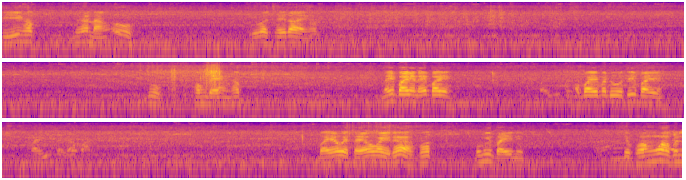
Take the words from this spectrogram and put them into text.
สีครับ เนื้อหนัง โอ้ถือว่าใช้ได้ครับ ลูกทองแดงครับ ไหนใบไหนใบไปที่เอาใบมาดูที่ใบ ใส่แล้วบัตรใบเอาไว้ใส่เอาไว้เด้อเพราะบ่มีใบนี่เจ้าของงัวเพิ่น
